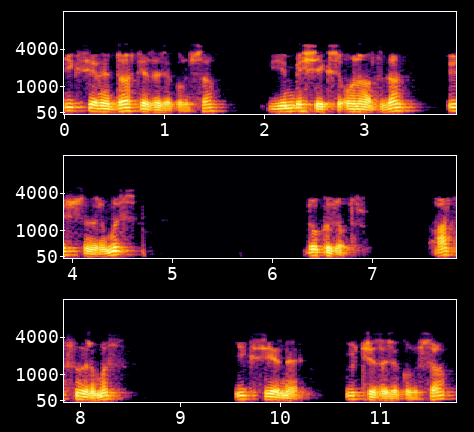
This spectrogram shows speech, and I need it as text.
x yerine 4 yazacak olursam 25 eksi 16'dan üst sınırımız 9 olur. Alt sınırımız x yerine 3 yazacak olursam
